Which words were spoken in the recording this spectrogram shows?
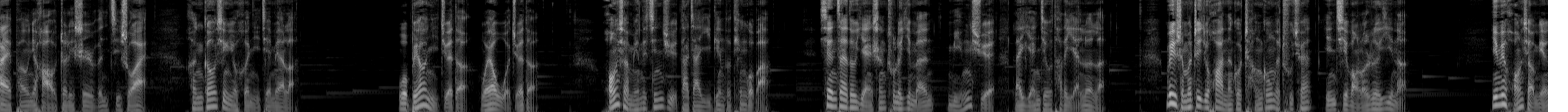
嗨，朋友你好，这里是文姬说爱，很高兴又和你见面了。我不要你觉得，我要我觉得。黄晓明的金句大家一定都听过吧？现在都衍生出了一门名学来研究他的言论了。为什么这句话能够成功的出圈，引起网络热议呢？因为黄晓明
